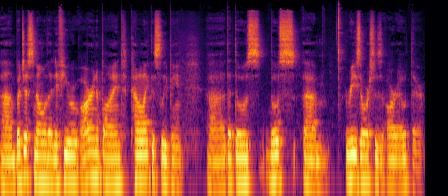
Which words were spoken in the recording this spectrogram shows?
Um, but just know that if you are in a bind, kind of like the sleeping, uh, that those those um, resources are out there.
